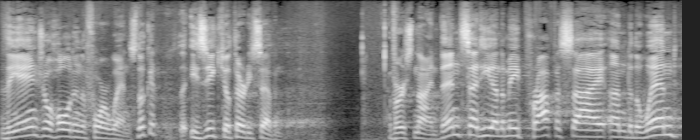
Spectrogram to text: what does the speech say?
the angel holding the four winds. Look at Ezekiel 37. Verse 9 Then said he unto me, Prophesy unto the wind,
